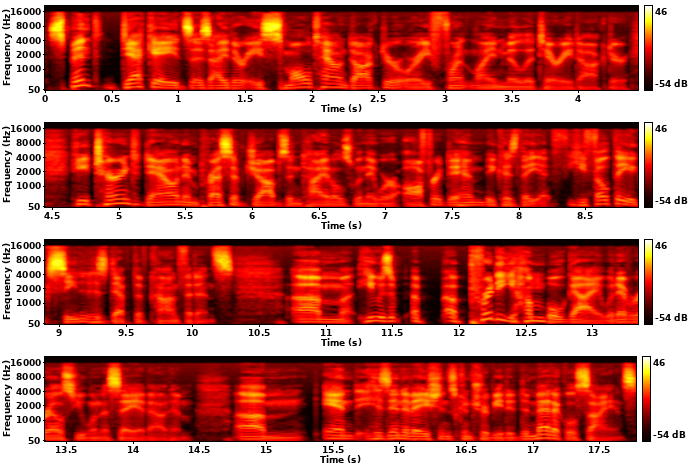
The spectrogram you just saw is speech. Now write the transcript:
spent decades as either a small town doctor or a frontline military doctor. He turned down impressive jobs and titles when they were offered to him because they he felt they exceeded his depth of confidence. Um, he was a, a, a pretty humble guy, whatever else you want to say about him. Um, and his innovations contributed to medical science.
